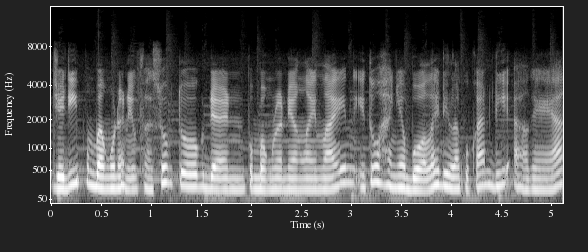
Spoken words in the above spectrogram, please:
Jadi pembangunan infrastruktur dan pembangunan yang lain-lain itu hanya boleh dilakukan di area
